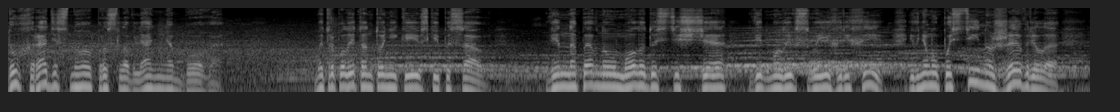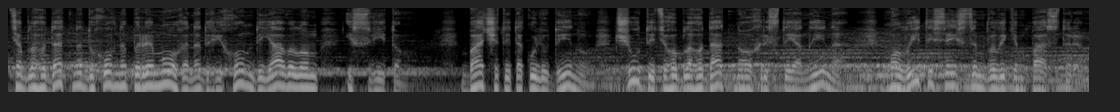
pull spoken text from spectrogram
дух радісного прославляння Бога? Митрополит Антоній Київський писав, він, напевно, у молодості ще відмолив свої гріхи, і в ньому постійно жевріла ця благодатна духовна перемога над гріхом, дияволом і світом. Бачити таку людину, чути цього благодатного християнина, молитися із цим великим пастирем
